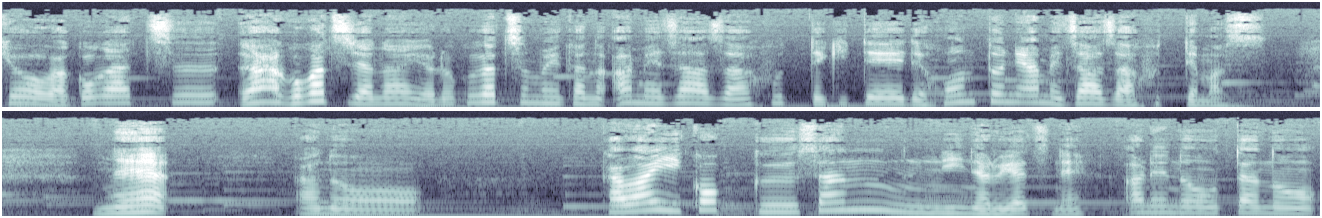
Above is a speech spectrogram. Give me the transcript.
今日は5月、あ、5月じゃないよ、6月6日の雨ザーザー降ってきて、で、本当に雨ザーザー降ってます。ね。あのー、かわいいコックさんになるやつね。あれの歌の、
